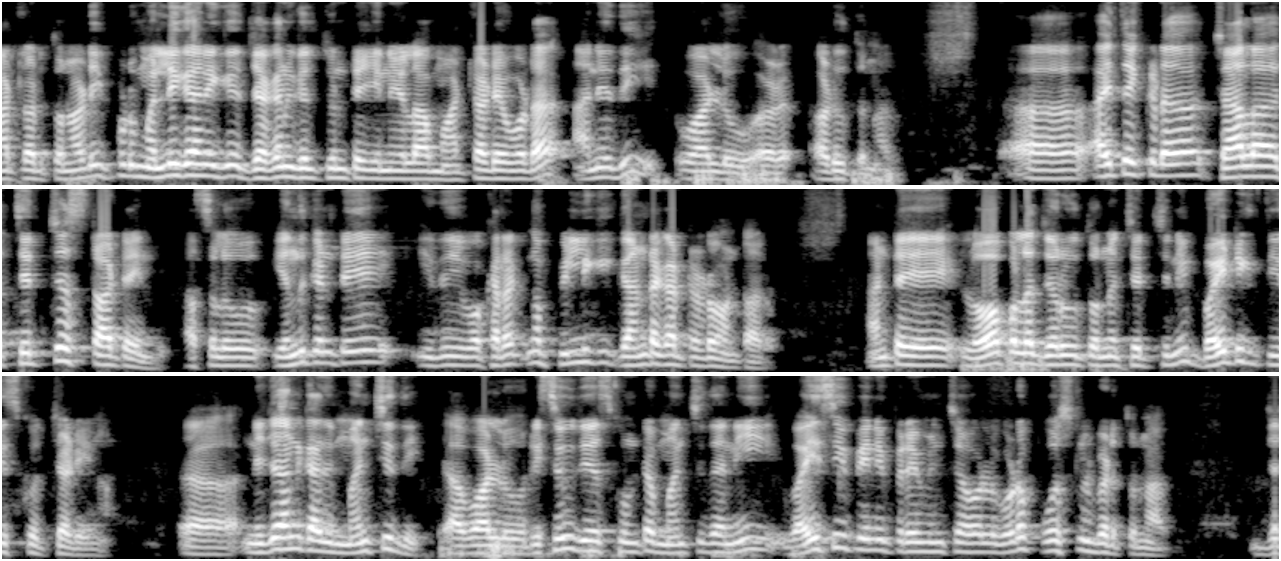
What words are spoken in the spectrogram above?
మాట్లాడుతున్నాడు. ఇప్పుడు మళ్ళీ కానీ జగన్ గెలుచుంటే ఈయన ఇలా మాట్లాడేవాడా అనేది వాళ్ళు అడుగుతున్నారు. అయితే ఇక్కడ చాలా చర్చ స్టార్ట్ అయింది. అసలు ఎందుకంటే ఇది ఒక రకంగా పిల్లికి గంట కట్టడం అంటారు. అంటే లోపల జరుగుతున్న చర్చని బయటికి తీసుకొచ్చాడు ఈయన. నిజానికి అది మంచిది. వాళ్ళు రిసీవ్ చేసుకుంటే మంచిదని వైసీపీని ప్రేమించే వాళ్ళు కూడా పోస్టులు పెడుతున్నారు. జ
